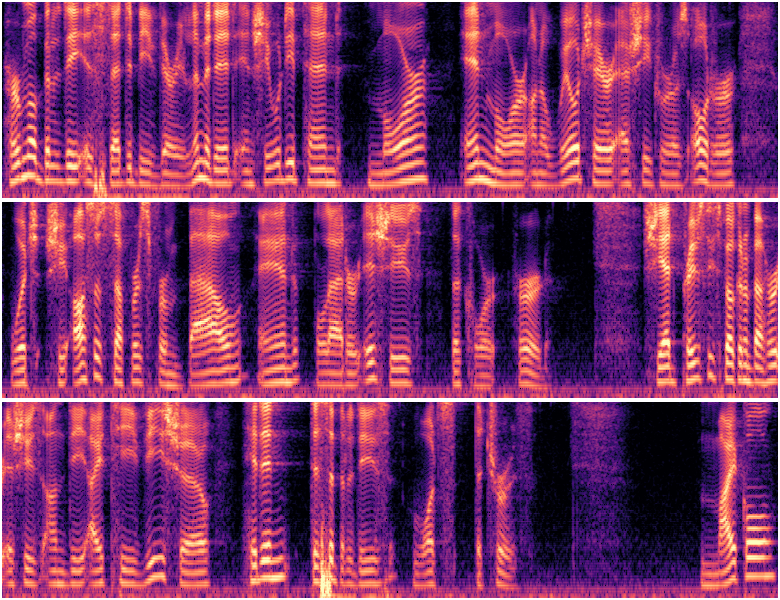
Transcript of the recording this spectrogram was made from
Her mobility is said to be very limited, and she will depend more and more on a wheelchair as she grows older, which she also suffers from bowel and bladder issues, the court heard. She had previously spoken about her issues on the ITV show Hidden Disabilities What's the Truth? Michael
